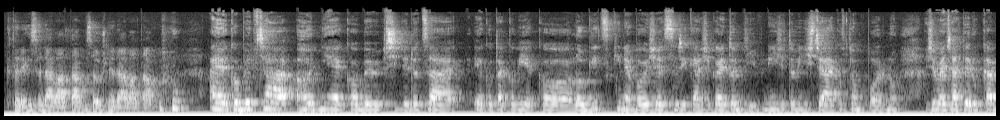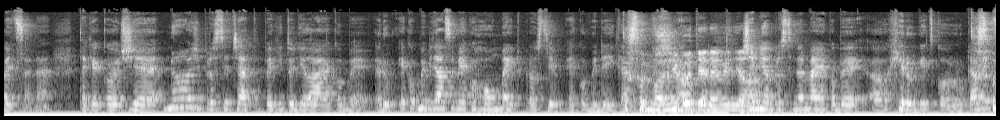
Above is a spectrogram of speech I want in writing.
který se dává tam, se už nedává tam. A jako by třeba hodně jako by přijde docela jako takový jako logický, nebo že si říkáš, jako je to divný, že to vidíš třeba jako v tom pornu, a že mají třeba ty rukavice, ne? Tak jako, že no, že prostě třeba Peggy to dělá jakoby, jako by dělala jsem jako homemade prostě jako videjka. To jako jsem v porno. životě neviděla. Že měl prostě normálně jakoby uh, chirurgickou rukavici,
